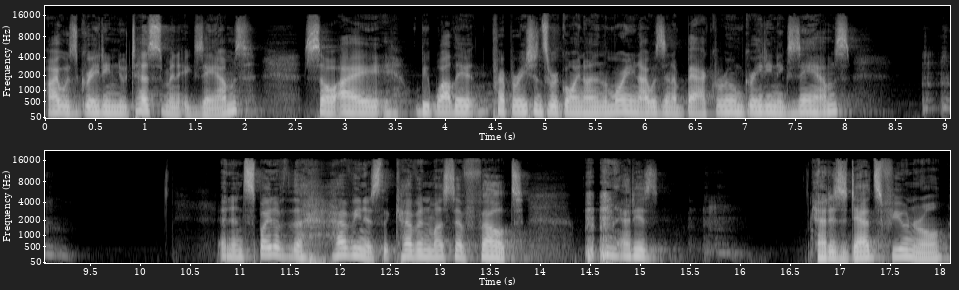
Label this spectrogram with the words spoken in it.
I was grading New Testament exams. So I, while the preparations were going on in the morning, I was in a back room grading exams. And in spite of the heaviness that Kevin must have felt at his at his dad's funeral,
